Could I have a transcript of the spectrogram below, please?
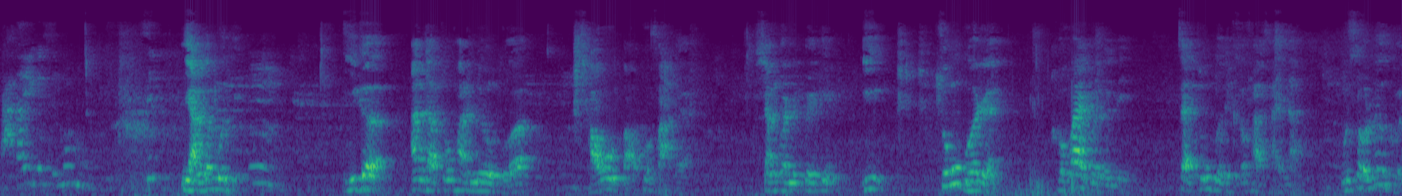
达到一个什么目的？是两个目的，嗯一个按照《中华人民共和国侨务保护法》的相关的规定，一中国人和外国人的在中国的合法财产不受任何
